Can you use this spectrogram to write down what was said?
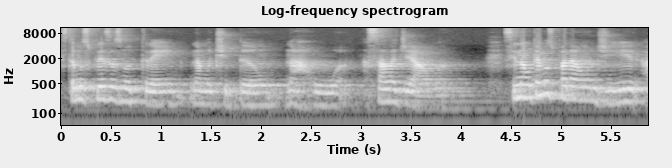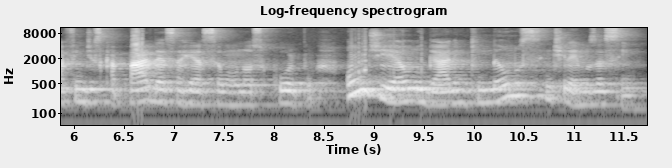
Estamos presas no trem, na multidão, na rua, na sala de aula. Se não temos para onde ir a fim de escapar dessa reação ao nosso corpo, onde é o lugar em que não nos sentiremos assim?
